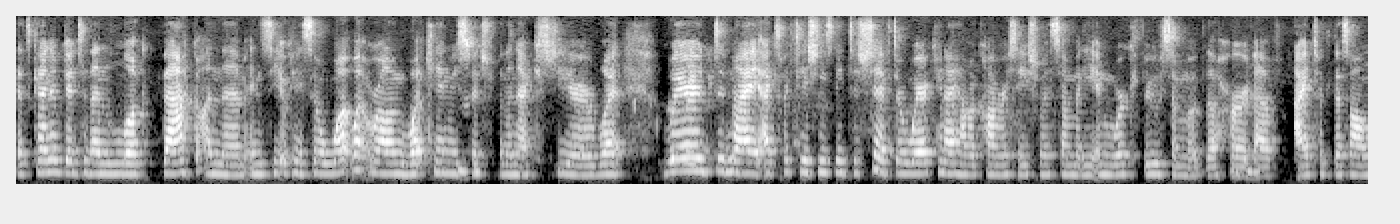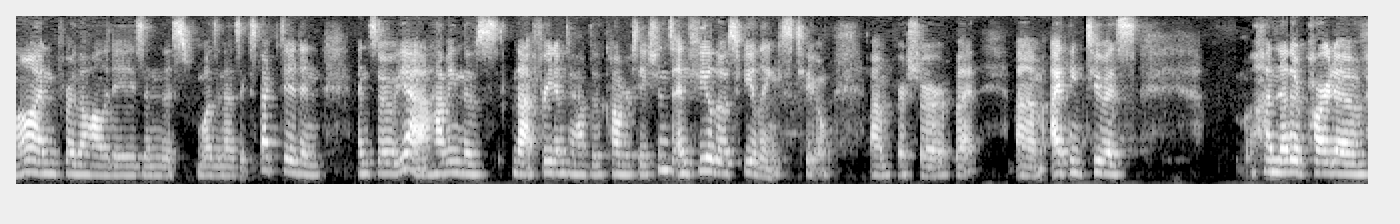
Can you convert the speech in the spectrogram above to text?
it's kind of good to then look back on them and see okay so what went wrong? What can we mm-hmm. switch for the next year? What where did my expectations need to shift? Or where can i have a conversation with somebody and work through some of the hurt mm-hmm. of i took this all on for the holidays and this wasn't as expected. And and so yeah having those that freedom to have those conversations and feel those feelings too um, for sure. But um, i think too as another part of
